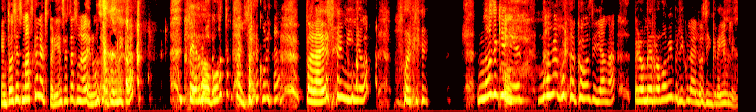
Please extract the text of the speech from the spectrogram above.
Entonces, más que una experiencia, esta es una denuncia pública. ¿Te robó tu película? Para ese niño, porque no sé quién es, no me acuerdo cómo se llama, pero me robó mi película de Los Increíbles.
